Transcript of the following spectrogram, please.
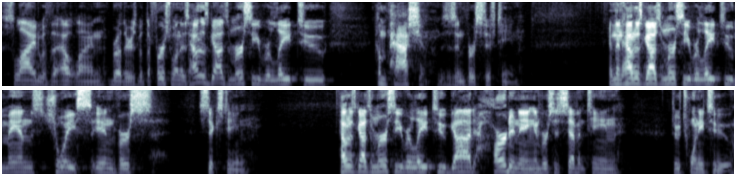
slide with the outline, brothers. But the first one is How does God's mercy relate to compassion? This is in verse 15. And then, how does God's mercy relate to man's choice in verse 16? How does God's mercy relate to God hardening in verses 17 through 22?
